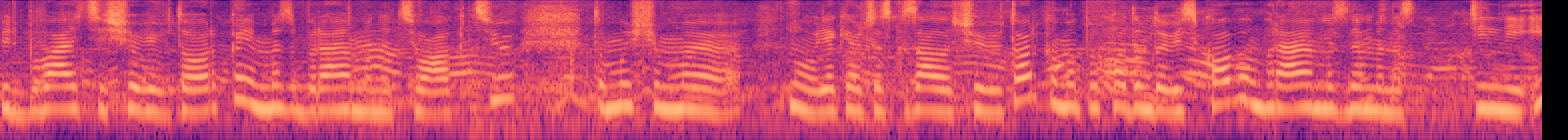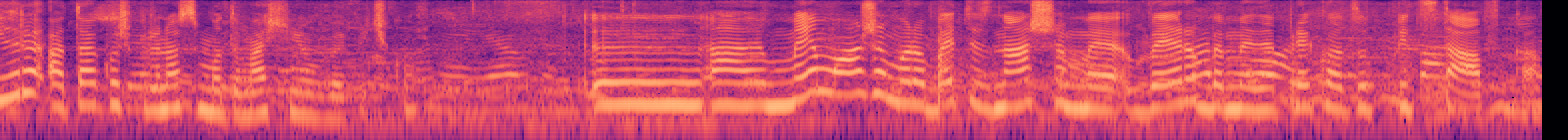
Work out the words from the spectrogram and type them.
відбувається щовівторка, і ми збираємо на цю акцію, тому що ми, ну як я вже сказала, щовівторка ми приходимо до військових, граємо з ними на стільні ігри, а також приносимо домашню випічку. Е, Ми можемо робити з нашими виробами, наприклад, тут підставка.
